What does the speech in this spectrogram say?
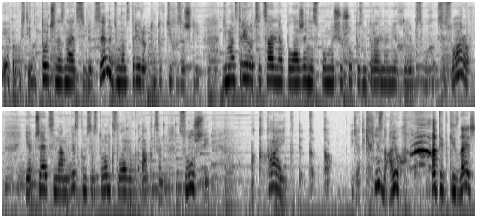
Я их пропустила. точно знает себе цену, демонстрирует, ну так тихо зашли, демонстрирует социальное положение с помощью шуб из натурального меха и люксовых аксессуаров и общается на английском со Strong Slavic Accent. Слушай, а какая... Я таких не знаю. А ты таких знаешь?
